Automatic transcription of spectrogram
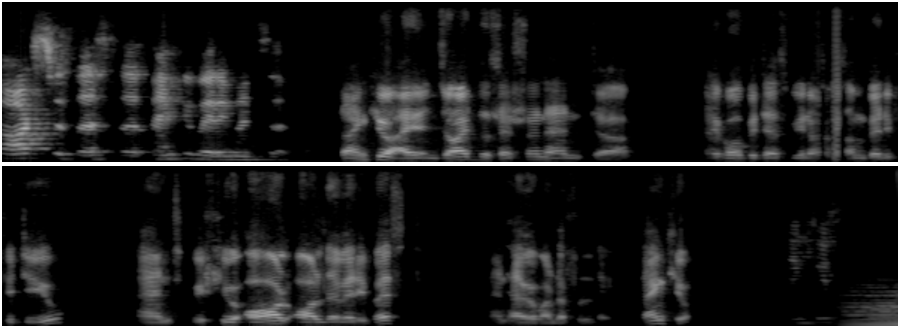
thoughts with us, sir. Thank you very much, sir. Thank you. I enjoyed the session and uh, I hope it has been of some benefit to you and wish you all all the very best and have a wonderful day. Thank you. Thank you. sir.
